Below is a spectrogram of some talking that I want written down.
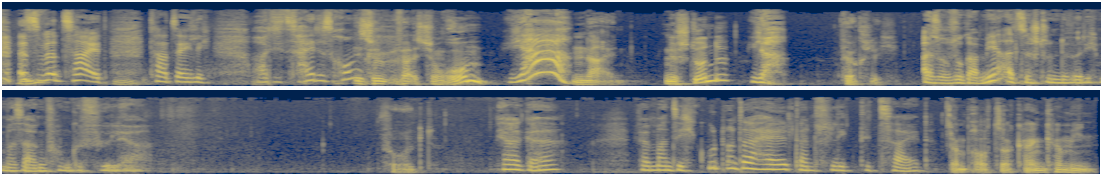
Es wird Zeit, tatsächlich. Oh, die Zeit ist rum. Ist, schon- ist schon rum? Ja, Nein. Eine Stunde? ja. Wirklich. Also sogar mehr als eine Stunde, würde ich mal sagen, vom Gefühl her. Verrückt. Ja, gell? Wenn man sich gut unterhält, dann fliegt die Zeit. Dann braucht es auch keinen Kamin.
